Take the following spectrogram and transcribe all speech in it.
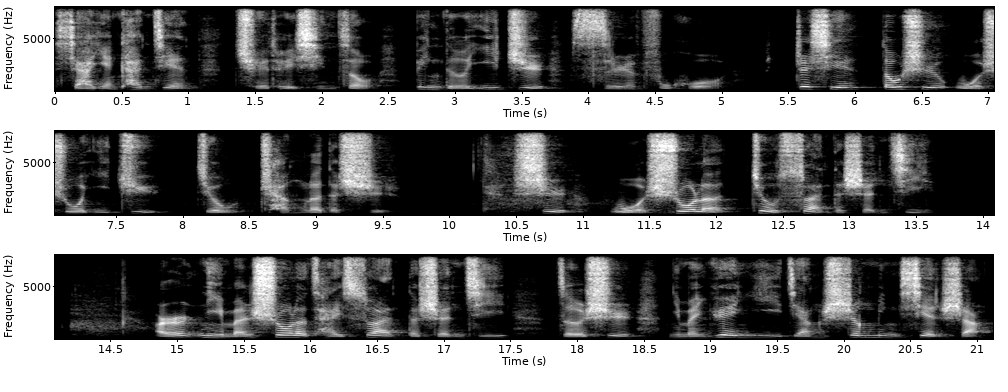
瞎眼看见，瘸腿行走，病得医治，死人复活。”这些都是我说一句就成了的事，是我说了就算的神机；而你们说了才算的神机，则是你们愿意将生命献上，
